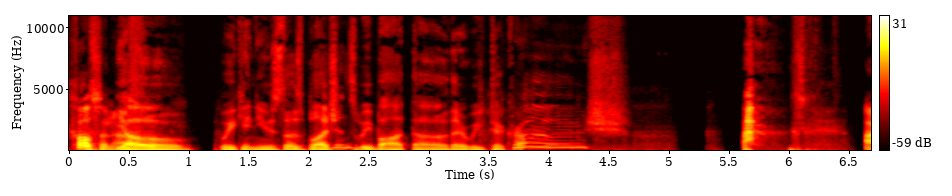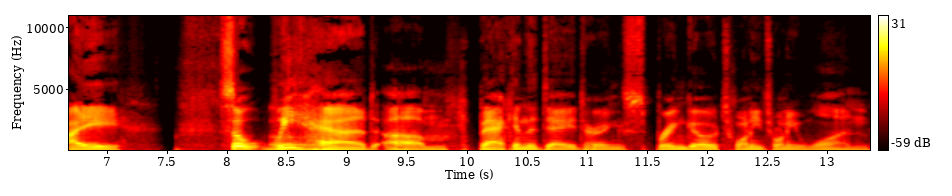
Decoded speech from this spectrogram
close enough. yo, we can use those bludgeons we bought though. They're weak to crush. I so we Uh. had um back in the day during Springo 2021,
